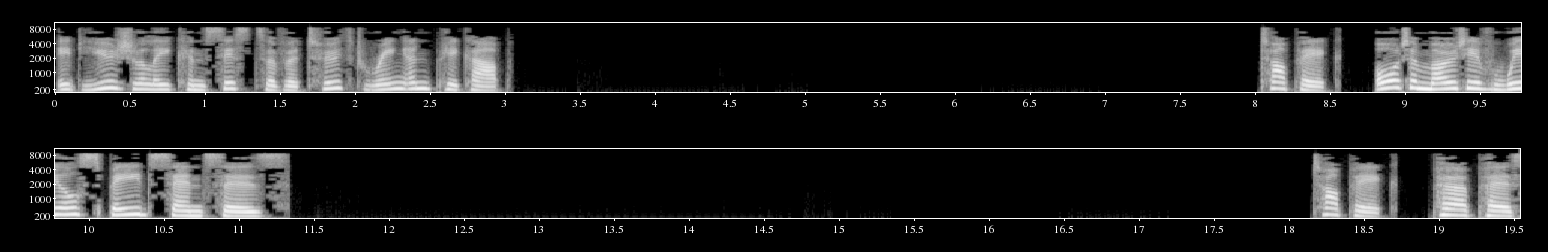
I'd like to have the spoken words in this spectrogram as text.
It usually consists of a toothed ring and pickup. Topic: Automotive wheel speed sensors. Topic: Purpose.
